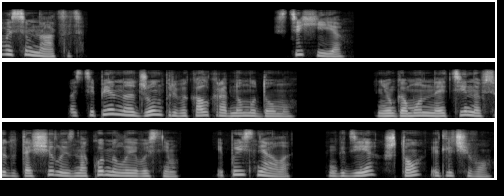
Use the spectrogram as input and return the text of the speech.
18. Стихия. Постепенно Джун привыкал к родному дому. Неугомонная Тина всюду тащила и знакомила его с ним и поясняла, где, что и для чего.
